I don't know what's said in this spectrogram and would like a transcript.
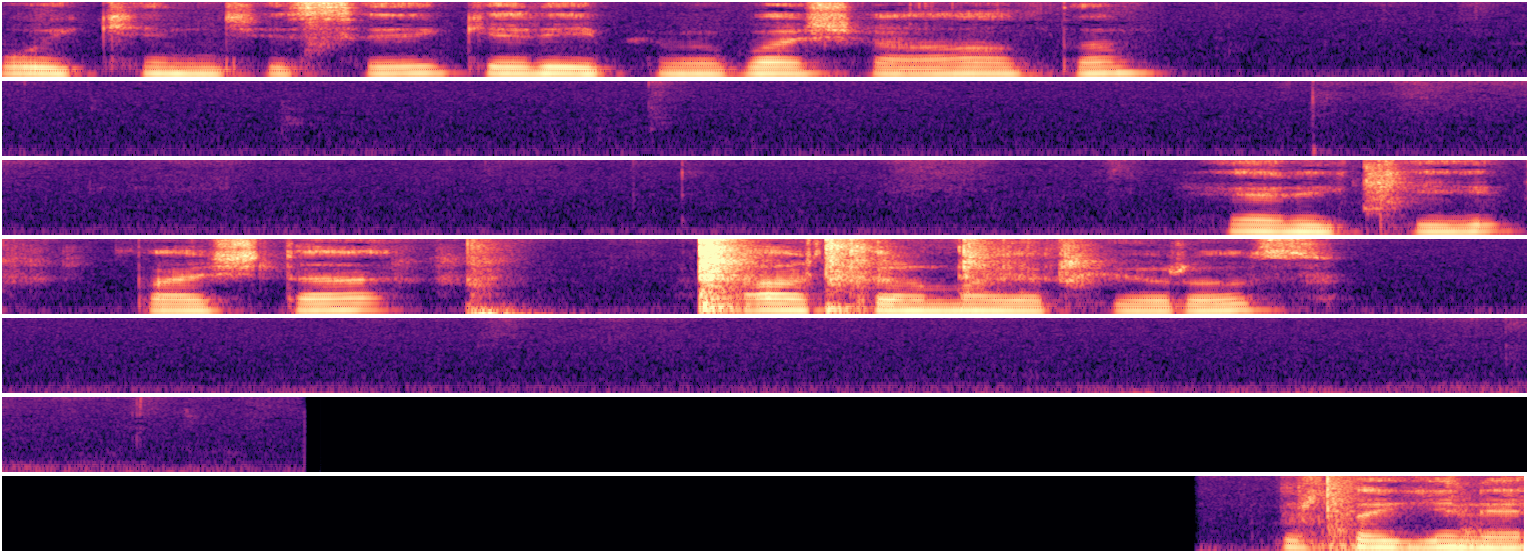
Bu ikincisi. Geri ipimi başa aldım. Her iki başta artırma yapıyoruz. Burada yine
